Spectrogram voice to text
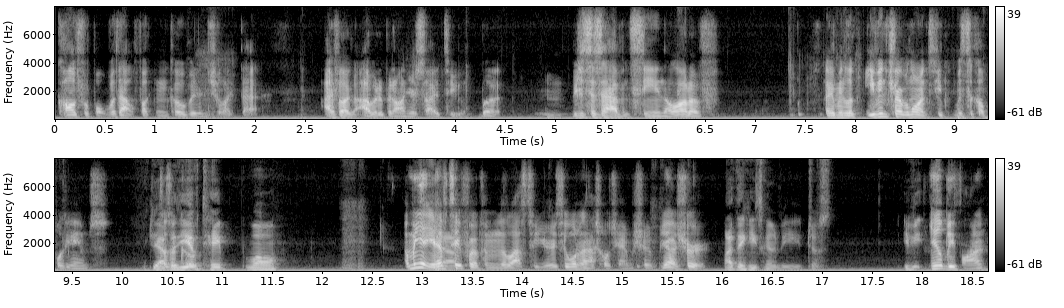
college football without fucking COVID and shit like that. I feel like I would have been on your side too, but Hmm. we just haven't seen a lot of. I mean, look, even Trevor Lawrence, he missed a couple of games. Yeah, but you have tape. Well, I mean, yeah, you have Yeah. tape for him in the last two years. He won a national championship. Yeah, sure, I think he's going to be just. If you, he'll be fine.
